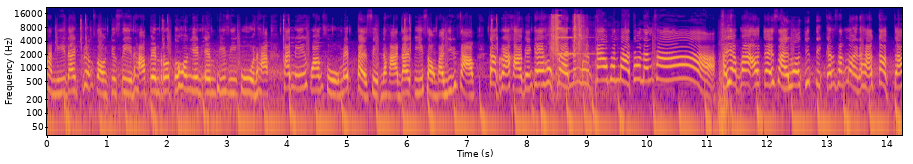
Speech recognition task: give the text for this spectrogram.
คันนี้ได้เครื่อง 2.4 นะคะ เป็นรถตู้ห้องเย็น MPC คูลนะคะ คันนี้ความสูงเมตร80 นะคะ ได้ปี 2023 กับราคาเพียงแค่ 619,000 บาทเท่านั้นค่ะขยับมาเอาใจสายโลจิสติกกันสักหน่อยนะคะ กับเจ้า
